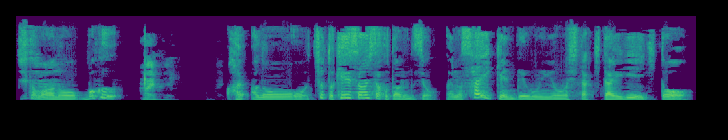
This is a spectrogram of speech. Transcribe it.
しかもあ、の、僕、はいはい。はい、あの、ちょっと計算したことあるんですよ。あの、債券で運用した期待利益と、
